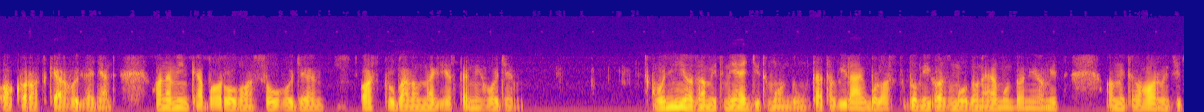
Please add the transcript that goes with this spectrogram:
akarat kell, hogy legyen, hanem inkább arról van szó, hogy azt próbálom megérteni, hogy hogy mi az, amit mi együtt mondunk. Tehát a világból azt tudom igaz módon elmondani, amit, amit a 30 Y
